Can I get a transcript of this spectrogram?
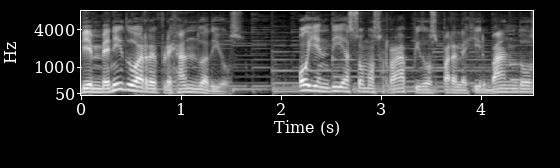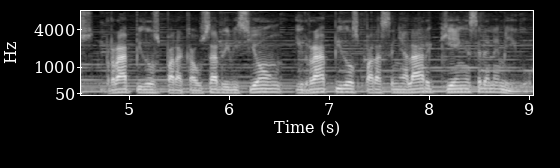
Bienvenido a Reflejando a Dios. Hoy en día somos rápidos para elegir bandos, rápidos para causar división y rápidos para señalar quién es el enemigo.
